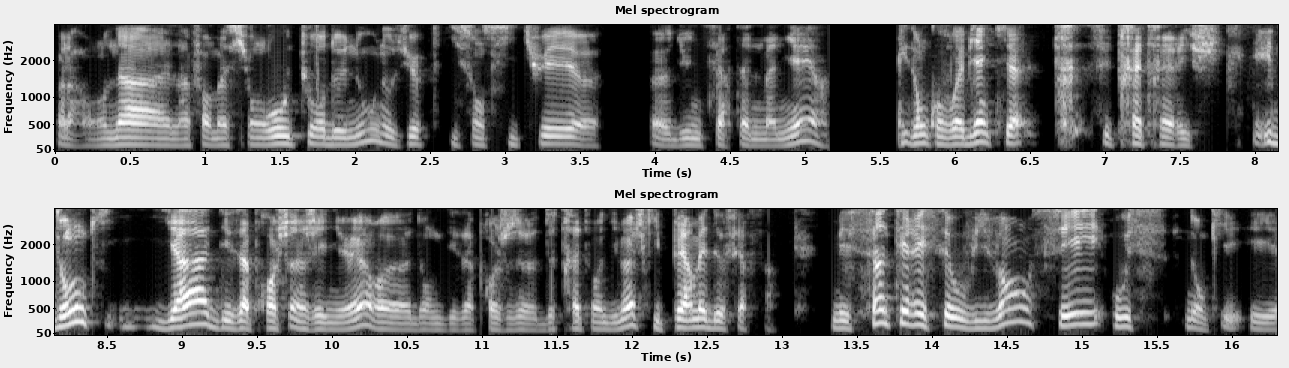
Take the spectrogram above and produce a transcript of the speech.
Voilà, on a l'information autour de nous, nos yeux, ils sont situés d'une certaine manière. Et donc, on voit bien que c'est très, très riche. Et donc, il y a des approches ingénieurs, donc des approches de traitement d'image qui permettent de faire ça. Mais s'intéresser au vivant, c'est donc et,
